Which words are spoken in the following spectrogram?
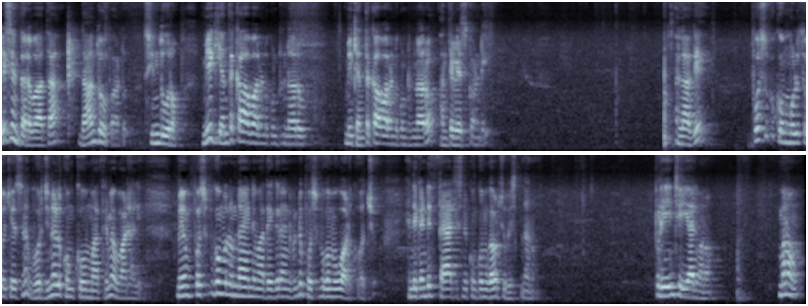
వేసిన తర్వాత దాంతోపాటు సింధూరం. మీకు ఎంత కావాలనుకుంటున్నారు? మీకు ఎంత కావాలనుకుంటున్నారో అంత వేసుకోండి. అలాగే పసుపు కొమ్ములతో చేసిన ఒరిజినల్ కుంకుమ మాత్రమే వాడాలి. మేము పసుపు కొమ్ములు ఉన్నాయండి మా దగ్గర అనుకుంటే పసుపు కొమ్ము వాడుకోవచ్చు. ఎందుకంటే తయారు చేసిన కుంకుమ కాబట్టి చూపిస్తున్నాను. ఇప్పుడు ఏం చేయాలి మనం? మనం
